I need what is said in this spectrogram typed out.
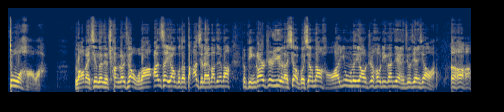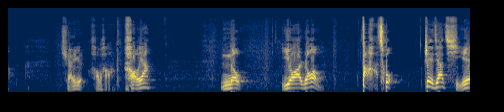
多好啊！老百姓那就唱歌跳舞吧，安塞药给他打起来吧，对吧？这丙肝治愈了，效果相当好啊！用了药之后立竿见影就见效啊！哈哈哈，痊愈了，好不好？好呀。No，you are wrong，大错。这家企业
